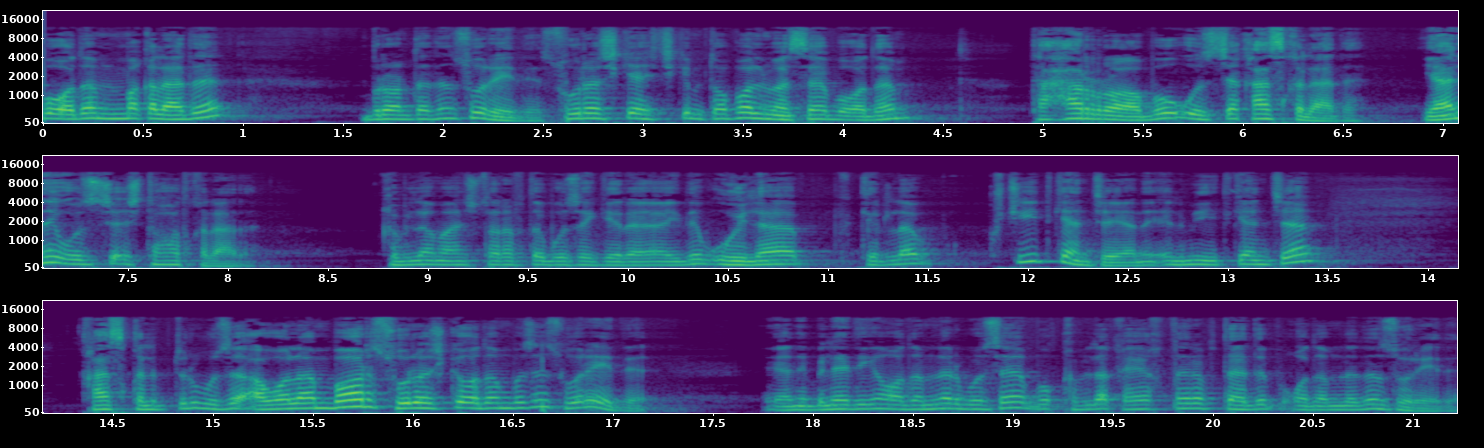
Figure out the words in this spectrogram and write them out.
bu odam nima qiladi? Birontadan so'raydi. So'rashga hech kim topolmasa bu odam taharro bu o'zicha qasd qiladi. Ya'ni o'zicha ishtihod qiladi. Qibla mana shu tarafda bo'lsa kerak deb o'ylab fikrlab kuchi yetgancha ya'ni ilmi yetgancha qasd qilib turib o'zi avvalambor so'rashga odam bo'lsa so'raydi. Ya'ni biladigan odamlar bo'lsa bu qibla qayoq tarafda deb odamlardan so'raydi.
